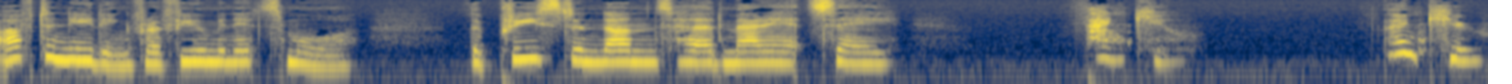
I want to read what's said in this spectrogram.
After kneeling for a few minutes more, the priest and nuns heard Mariette say, Thank you, thank you,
